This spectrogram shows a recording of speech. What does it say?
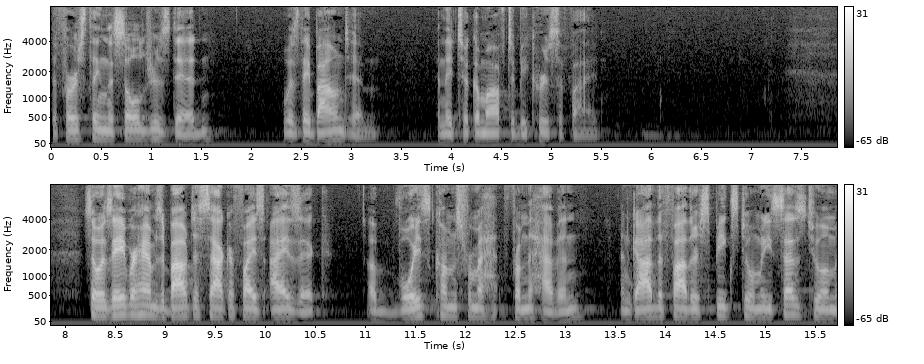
the first thing the soldiers did was they bound him and they took him off to be crucified. So, as Abraham's about to sacrifice Isaac, a voice comes from, a, from the heaven, and God the Father speaks to him, and he says to him,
